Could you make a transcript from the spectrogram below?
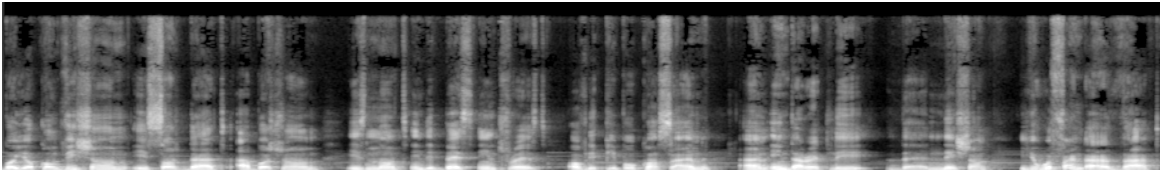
but your conviction is such that abortion is not in the best interest of the people concerned and indirectly the nation, you will find out that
